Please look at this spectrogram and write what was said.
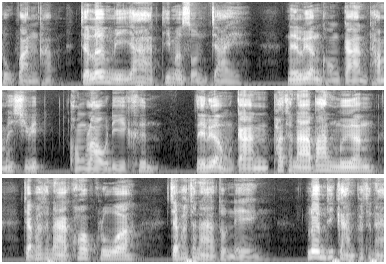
ทุกวันครับ จะเริ่มมีญาติที่มาสนใจ ในเรื่องของการทำให้ชีวิตของเราดีขึ้น ในเรื่องของการพัฒนาบ้านเมือง จะพัฒนาครอบครัว จะพัฒนาตนเอง เริ่มที่การพัฒนา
